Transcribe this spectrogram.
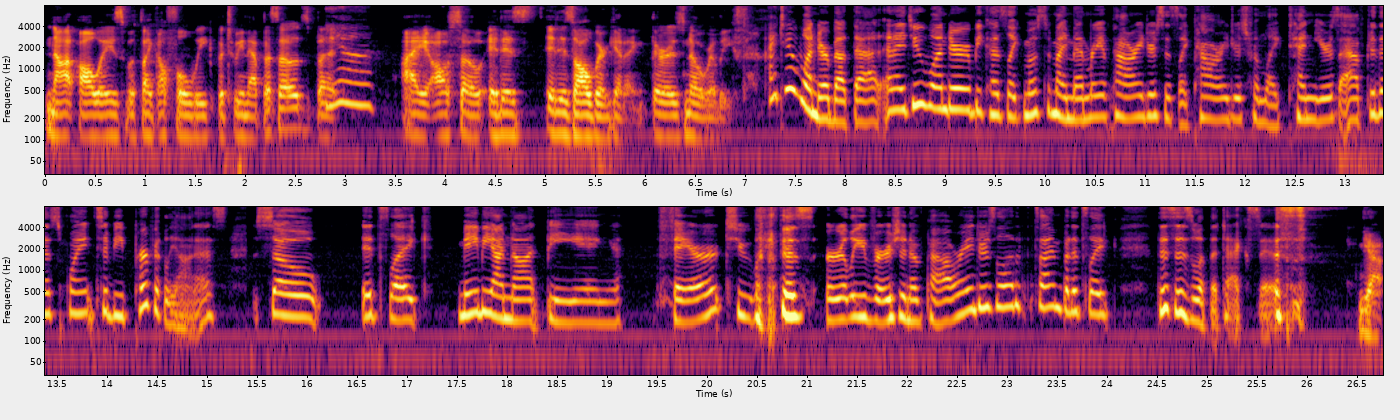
not always with like a full week between episodes, but yeah. I also it is it is all we're getting. There is no relief. I do wonder about that. And I do wonder because like most of my memory of Power Rangers is like Power Rangers from like 10 years after this point to be perfectly honest. So it's like maybe I'm not being fair to like this early version of Power Rangers a lot of the time, but it's like this is what the text is. Yeah.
